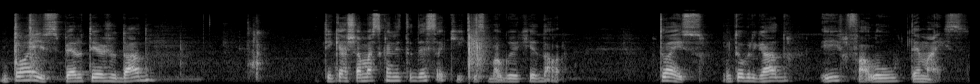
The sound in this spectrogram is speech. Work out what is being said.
então é isso. Espero ter ajudado. Tem que achar mais caneta dessa aqui, que esse bagulho aqui é da hora. Então é isso. Muito obrigado e falou, até mais.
